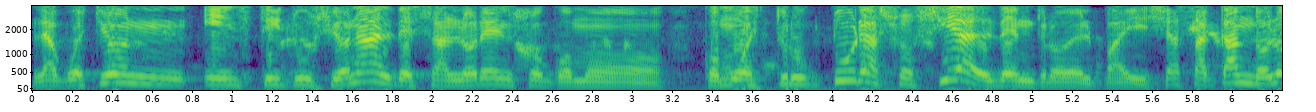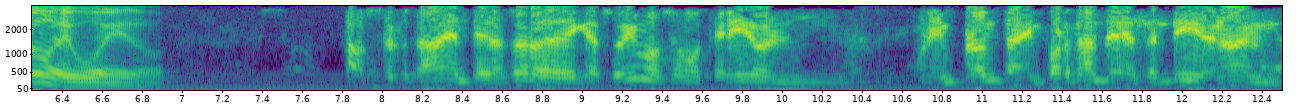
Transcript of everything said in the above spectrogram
la cuestión institucional de San Lorenzo como, como estructura social dentro del país, ya sacándolo de Boedo. Absolutamente, nosotros desde que asumimos hemos tenido una impronta importante en ese sentido, ¿no? En,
